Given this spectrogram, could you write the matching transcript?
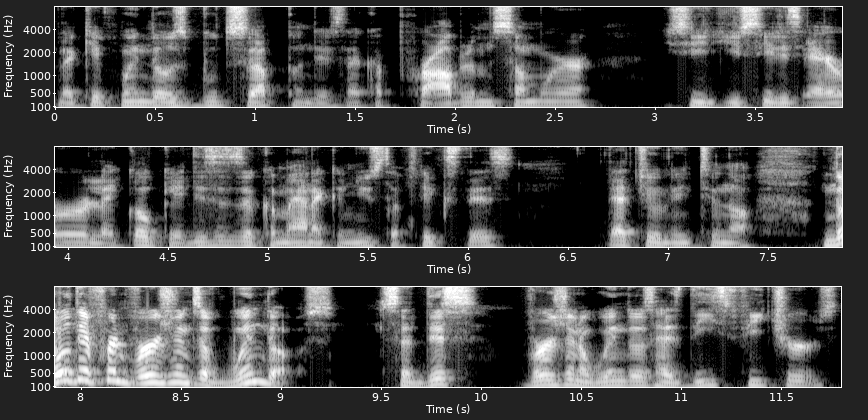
Like if Windows boots up and there's like a problem somewhere, you see you see this error. Like okay, this is a command I can use to fix this. That you'll need to know. No different versions of Windows. So this version of Windows has these features.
